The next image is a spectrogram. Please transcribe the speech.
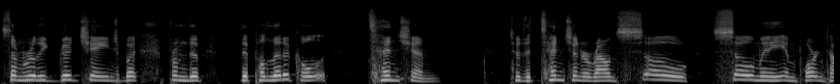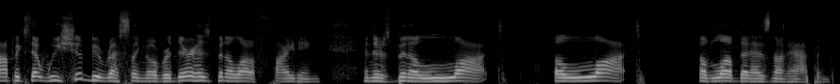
some really good change, but from the the political tension to the tension around so so many important topics that we should be wrestling over there has been a lot of fighting and there's been a lot a lot of love that has not happened.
